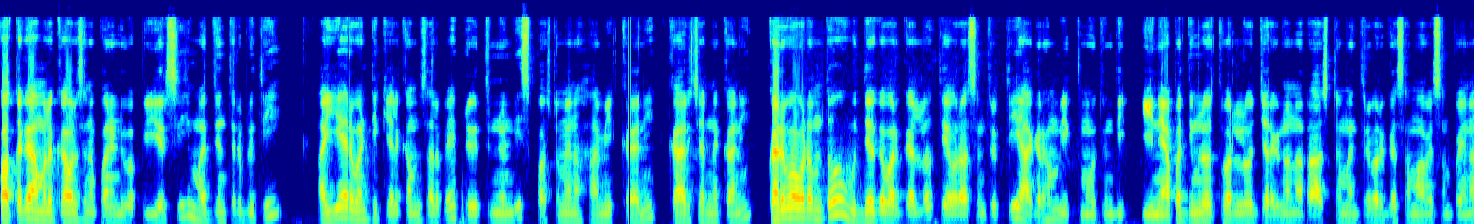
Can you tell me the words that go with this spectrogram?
కొత్తగా అమలు కావాల్సిన పన్నెండవ పిఆర్సీ మధ్యంతర భృతి ఐఆర్ వంటి కీలక అంశాలపై ప్రభుత్వం నుండి స్పష్టమైన హామీ కానీ కార్యాచరణ కానీ కరువు అవడంతో ఉద్యోగ వర్గాల్లో తీవ్ర అసంతృప్తి ఆగ్రహం వ్యక్తమవుతుంది. ఈ నేపథ్యంలో త్వరలో జరగనున్న రాష్ట్ర మంత్రివర్గ సమావేశంపైన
